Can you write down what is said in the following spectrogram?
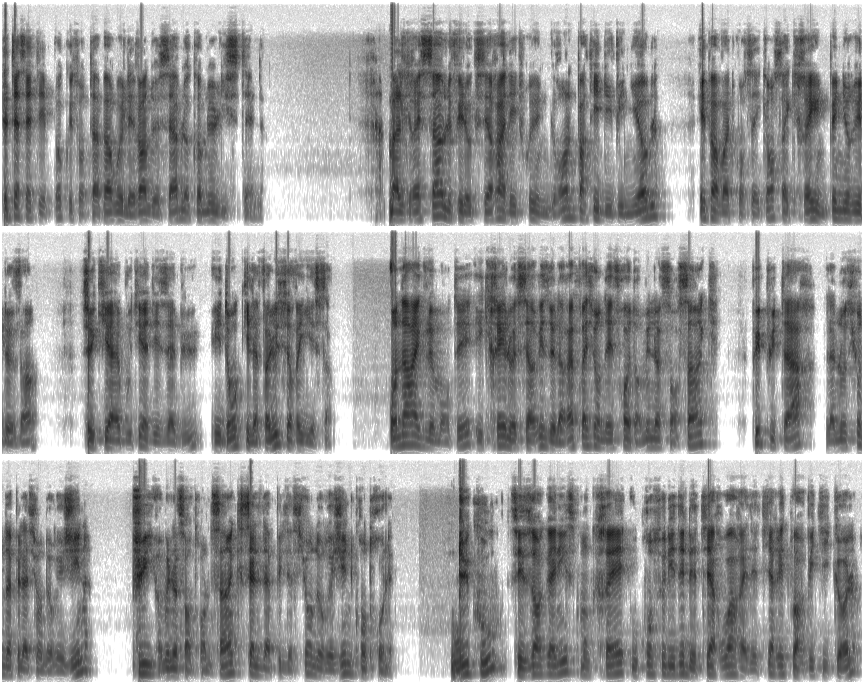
C'est à cette époque que sont apparus les vins de sable comme le listel. Malgré ça, le phylloxéra a détruit une grande partie du vignoble et par voie de conséquence a créé une pénurie de vin, ce qui a abouti à des abus et donc il a fallu surveiller ça. On a réglementé et créé le service de la répression des fraudes en 1905, puis plus tard la notion d'appellation d'origine, puis en 1935 celle d'appellation d'origine contrôlée. Du coup, ces organismes ont créé ou consolidé des terroirs et des territoires viticoles,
